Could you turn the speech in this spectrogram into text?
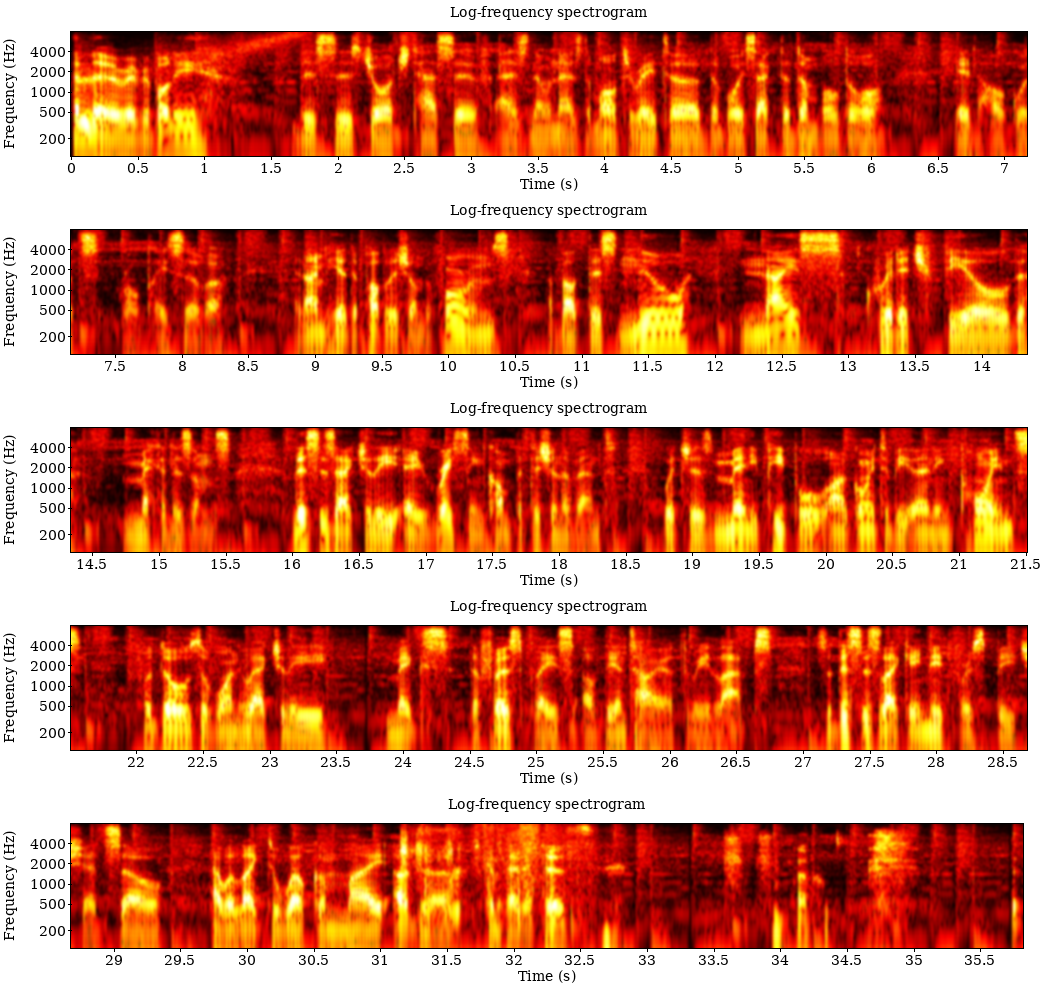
Hello everybody, this is George Tassif, as known as the moderator, the voice actor Dumbledore in Hogwarts Roleplay server. And I'm here to publish on the forums about this new, nice Quidditch field mechanisms. This is actually a racing competition event, which is many people are going to be earning points for those of one who actually makes the first place of the entire three laps. So this is like a Need for Speed shit. So I would like to welcome my other competitors.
